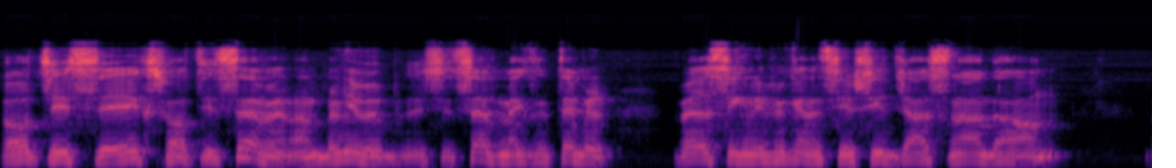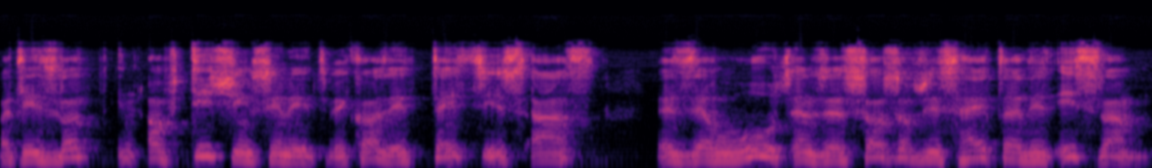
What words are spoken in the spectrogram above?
46, 47. Unbelievable. This itself makes the table very significant, as you see just now down. But a lot of teachings in it, because it teaches us that the root and the source of this hatred is Islam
